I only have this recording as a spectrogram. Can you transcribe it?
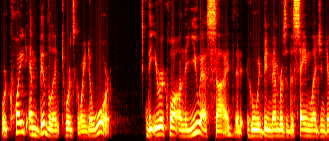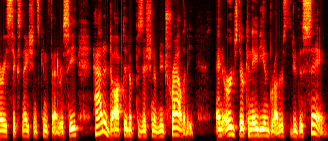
were quite ambivalent towards going to war the Iroquois on the U.S. side, that, who had been members of the same legendary Six Nations Confederacy, had adopted a position of neutrality and urged their Canadian brothers to do the same.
